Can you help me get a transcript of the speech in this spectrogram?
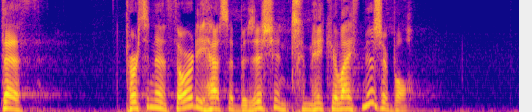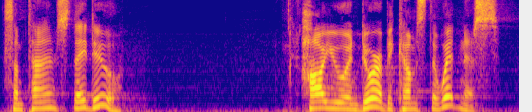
The person in authority has a position to make your life miserable. Sometimes they do. How you endure becomes the witness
